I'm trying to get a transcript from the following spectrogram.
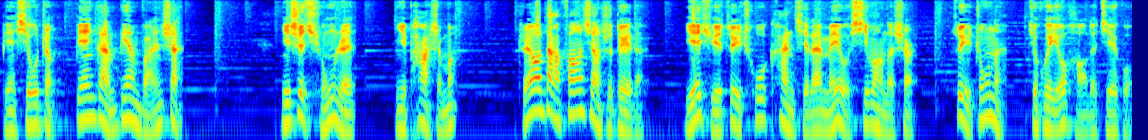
边修正，边干边完善。你是穷人，你怕什么？只要大方向是对的，也许最初看起来没有希望的事儿，最终呢就会有好的结果。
